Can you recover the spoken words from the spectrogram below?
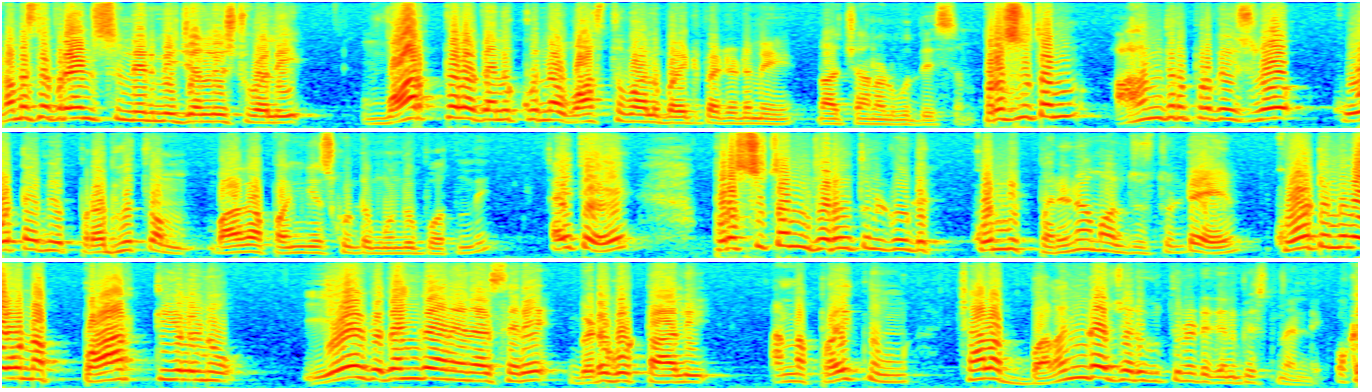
నమస్తే ఫ్రెండ్స్ నేను మీ జర్నలిస్ట్ వాలి. వార్తల వెనుకున్న వాస్తవాలు బయటపెట్టడమే నా ఛానల్ ఉద్దేశం. ప్రస్తుతం ఆంధ్రప్రదేశ్లో కూటమి ప్రభుత్వం బాగా పనిచేసుకుంటూ ముందుకు పోతుంది. అయితే ప్రస్తుతం జరుగుతున్నటువంటి కొన్ని పరిణామాలు చూస్తుంటే కూటమిలో ఉన్న పార్టీలను ఏ విధంగానైనా సరే విడగొట్టాలి అన్న ప్రయత్నం చాలా బలంగా జరుగుతున్నట్టు కనిపిస్తుందండి. ఒక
